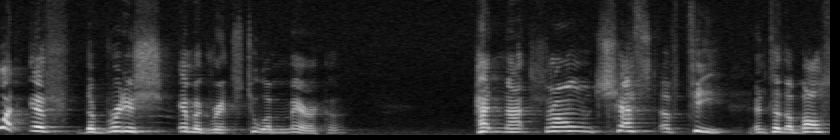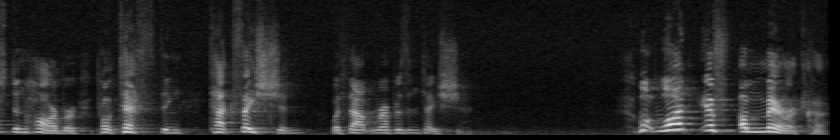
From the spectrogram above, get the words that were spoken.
What if the British immigrants to America had not thrown chests of tea into the Boston harbor protesting taxation without representation? What if America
